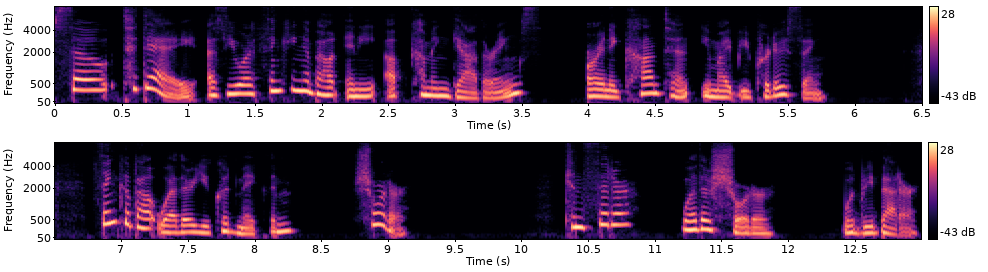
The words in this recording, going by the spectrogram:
So, today, as you are thinking about any upcoming gatherings or any content you might be producing, think about whether you could make them shorter. Consider whether shorter would be better.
